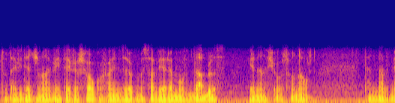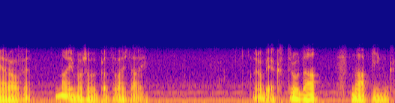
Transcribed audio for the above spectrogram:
Tutaj widać, że mam więcej wierzchołków, a więc zrobimy sobie remove doubles. Jeden się usunął, ten nadmiarowy. No i możemy pracować dalej. Robię extruda, snapping.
